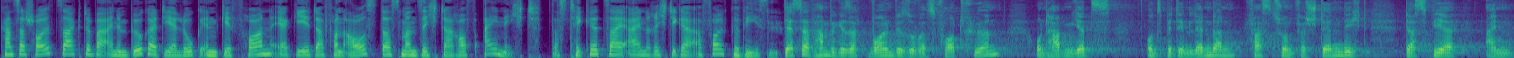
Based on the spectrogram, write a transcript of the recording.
Kanzler Scholz sagte bei einem Bürgerdialog in Gifhorn, er gehe davon aus, dass man sich darauf einigt. Das Ticket sei ein richtiger Erfolg gewesen. Deshalb haben wir gesagt, wollen wir sowas fortführen und haben jetzt uns mit den Ländern fast schon verständigt, dass wir ein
